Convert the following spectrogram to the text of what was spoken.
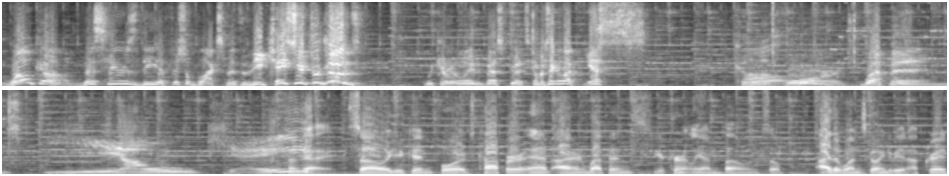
welcome. This here's the official blacksmith of the Acacia Dragoons. We carry only the best goods. Come and take a look. Yes. Cool. Uh, forge, weapons. Yeah, okay. Okay, so you can forge copper and iron weapons. You're currently on bone, so either one's going to be an upgrade.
